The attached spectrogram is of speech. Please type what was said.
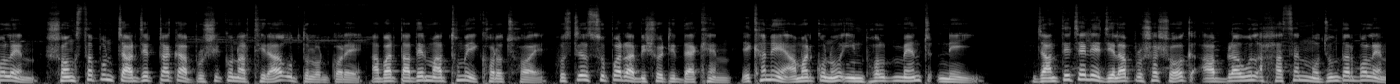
বলেন, সংস্থাপন চার্জের টাকা প্রশিক্ষণার্থীরা উত্তোলন করে, আবার তাদের মাধ্যমেই খরচ হয়। হোস্টেল সুপাররা বিষয়টি দেখেন, এখানে আমার কোনো ইনভলভমেন্ট নেই। জানতে চাইলে জেলা প্রশাসক আব্রাউল হাসান মজুমদার বলেন,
